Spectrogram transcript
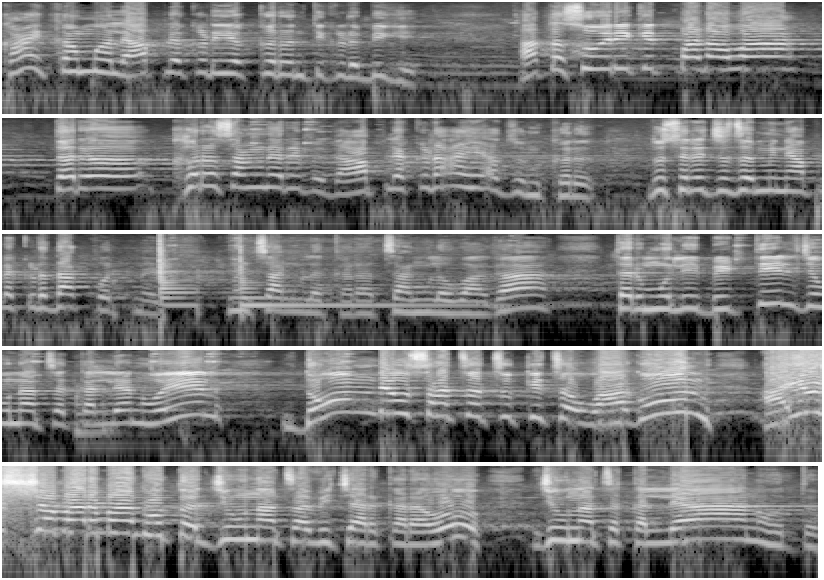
काय कमाल? आपल्याकडे एक करण तिकडे बिघे आता सोयरिकीत पडावा. तर खरं सांगणारे बघा आपल्याकडं आहे अजून खरं. दुसऱ्याच्या जमिनी आपल्याकडं दाखवत नाही मग चांगलं करा चांगलं वागा. तर मुली भेटतील जीवनाचं कल्याण होईल. दोन दिवसाचं चुकीचं वागून आयुष्य बर्बाद होतं. जीवनाचा विचार करा हो. जीवनाचं कल्याण होतं.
